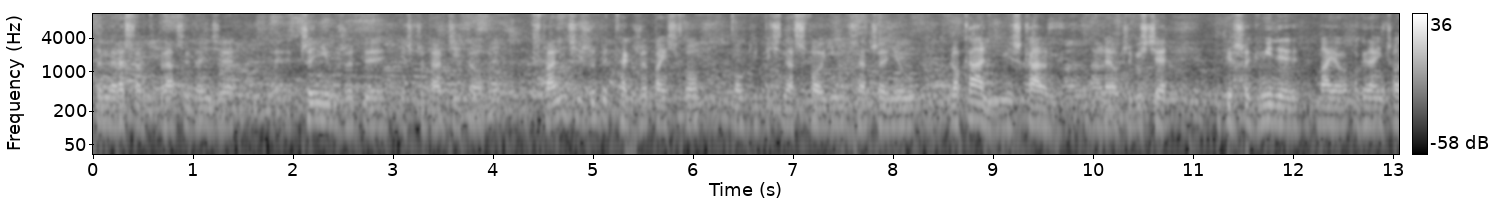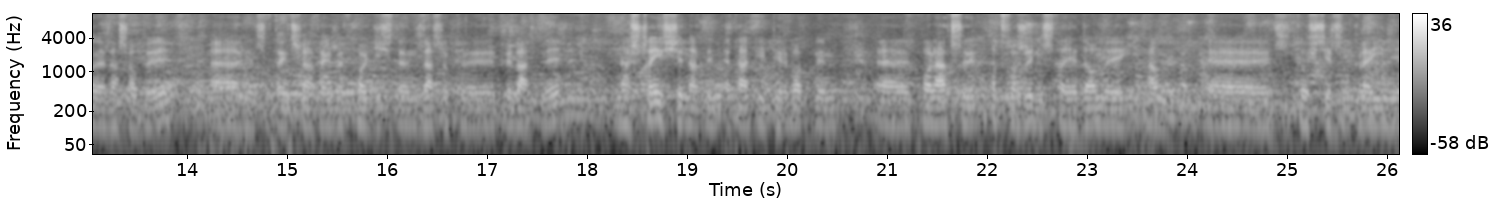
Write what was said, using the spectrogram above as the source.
ten resort pracy będzie e, czynił, żeby jeszcze bardziej to trwalić i żeby także Państwo mogli być na swoim znaczeniu lokali mieszkalnych. Ale oczywiście po pierwsze gminy mają ograniczone zasoby, e, więc tutaj trzeba także wchodzić w ten zasób e, prywatny. Na szczęście na tym etapie pierwotnym e, Polacy otworzyli swoje domy i tam ci goście z Ukrainy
